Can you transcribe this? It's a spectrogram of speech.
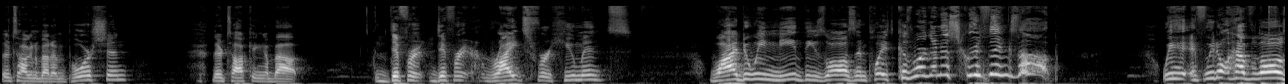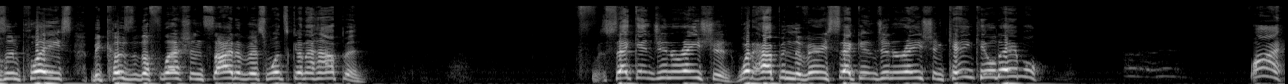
They're talking about abortion. They're talking about different different rights for humans. Why do we need these laws in place? Because we're going to screw things up. We, if we don't have laws in place because of the flesh inside of us, what's going to happen? Second generation. What happened the very second generation? Cain killed Abel. Why?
